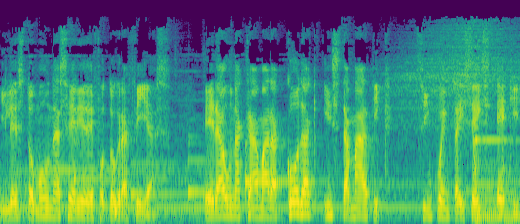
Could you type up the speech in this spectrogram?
y les tomó una serie de fotografías. Era una cámara Kodak Instamatic 56X,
